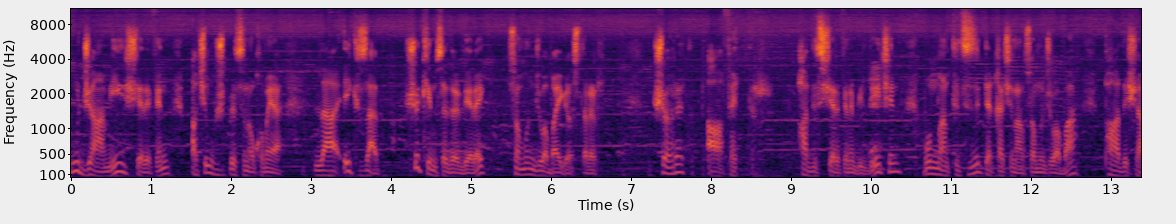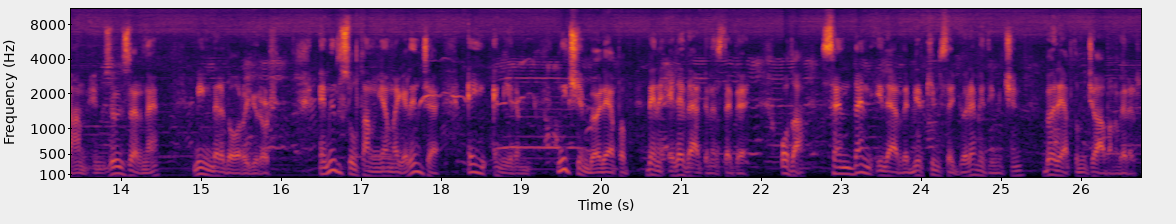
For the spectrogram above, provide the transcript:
Bu cami şerifin açılış hutbesini okumaya layık zat şu kimsedir diyerek Somuncu Baba'yı gösterir. Şöhret afettir. Hadis-i şerifini bildiği için bundan titizlikle kaçınan Somuncu Baba padişahın imza üzerine minbere doğru yürür. Emir Sultan'ın yanına gelince ey emirim niçin böyle yapıp beni ele verdiniz dedi. O da senden ileride bir kimse göremediğim için böyle yaptım cevabını verir.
